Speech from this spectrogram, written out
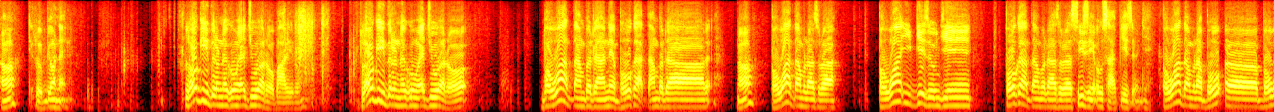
နော်ဒီလိုပြောနိုင်တယ် လောကီတရဏဂုံရဲ့အကျိုးကတော့ဘာတွေတော့လောကီတရဏဂုံရဲ့အကျိုးကတော့ဘဝတံပဒါနဲ့ဘောဂတံပဒါတဲ့နော်ဘဝတံပဒါဆိုတာဘဝဤပြည့်စုံခြင်းဘောဂတံပဒါဆိုတာစီစဉ်ဥစ္စာပြည့်စုံခြင်းဘဝတံပဒါဘောအဲဘဝ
